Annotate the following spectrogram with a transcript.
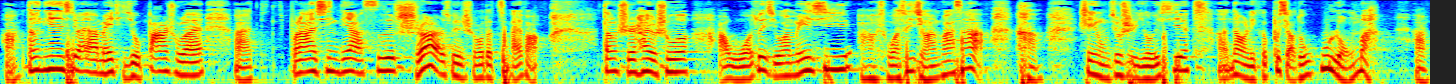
啊，当天西班牙媒体就扒出来啊，布拉辛迪亚斯十二岁时候的采访，当时他就说啊，我最喜欢梅西啊，我最喜欢巴萨，哈，这种就是有一些啊闹了一个不小的乌龙吧，啊，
